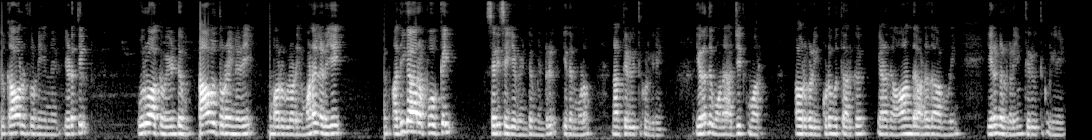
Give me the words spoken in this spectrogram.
காவல்துறையினர் இடத்தில் உருவாக்க வேண்டும். காவல்துறையினரை அவர்களுடைய மனநிலையை அதிகார போக்கை சரி செய்ய வேண்டும் என்று இதன் மூலம் நான் தெரிவித்துக் கொள்கிறேன். இறந்து போன அஜித்குமார் அவர்களின் குடும்பத்தாருக்கு எனது ஆழ்ந்த அனுதாபங்களையும் இரங்கல்களையும் தெரிவித்துக் கொள்கிறேன்.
